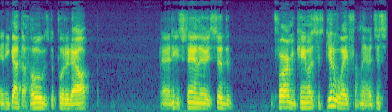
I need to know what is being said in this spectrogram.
And he got the hose to put it out. And he's standing there. He said that the fireman came up says, "Get away from there! Just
